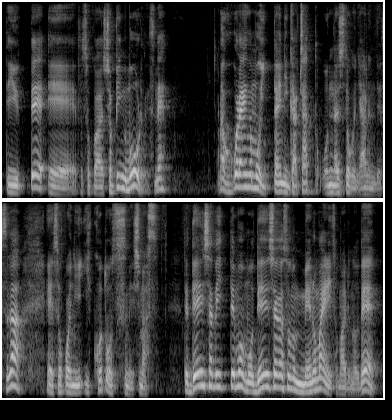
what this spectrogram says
って言って、えーとそこはショッピングモールですねまあ、ここら辺がもう一体にガチャッと同じとこにあるんですが、えーそこに行くことをお勧めします。で電車で行ってももう電車がその目の前に止まるので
